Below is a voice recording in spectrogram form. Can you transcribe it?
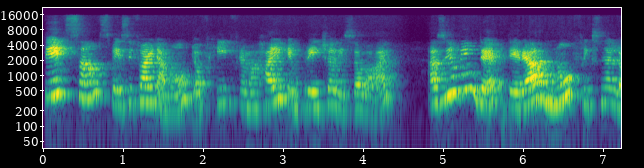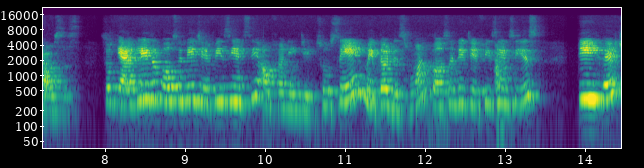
takes some specified amount of heat from a high temperature reservoir assuming that there are no frictional losses. So calculate the percentage efficiency of an engine. So same method this one percentage efficiency is TH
